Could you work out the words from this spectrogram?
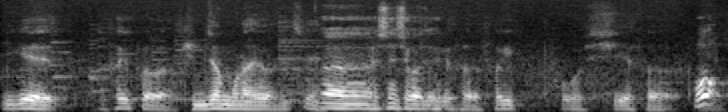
이게 서귀포 김정문화회관이지. 네, 신시가지. 여기서 서귀 포시에서 어?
